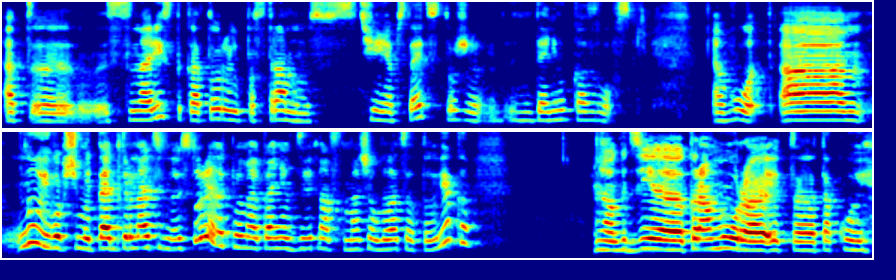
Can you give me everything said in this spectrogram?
от э, сценариста, который по странному стечению обстоятельств тоже Данил Козловский. Вот. А, ну и, в общем, это альтернативная история, я так понимаю, конец 19-го, начало 20 века. А, где Карамура это такой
